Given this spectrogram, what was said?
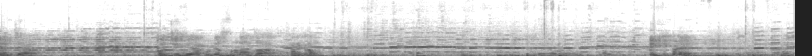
यांच्या पंचवीसव्या पुण्यस्मरणाचा कार्यक्रम एकीकडे मोबाईल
